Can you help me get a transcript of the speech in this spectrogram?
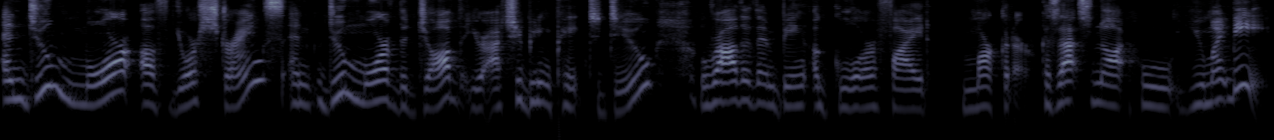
and do more of your strengths and do more of the job that you're actually being paid to do rather than being a glorified marketer, because that's not who you might be,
